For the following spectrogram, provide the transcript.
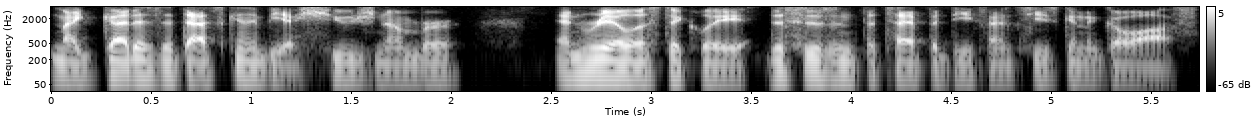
my gut is that that's going to be a huge number, and realistically, this isn't the type of defense he's going to go off.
